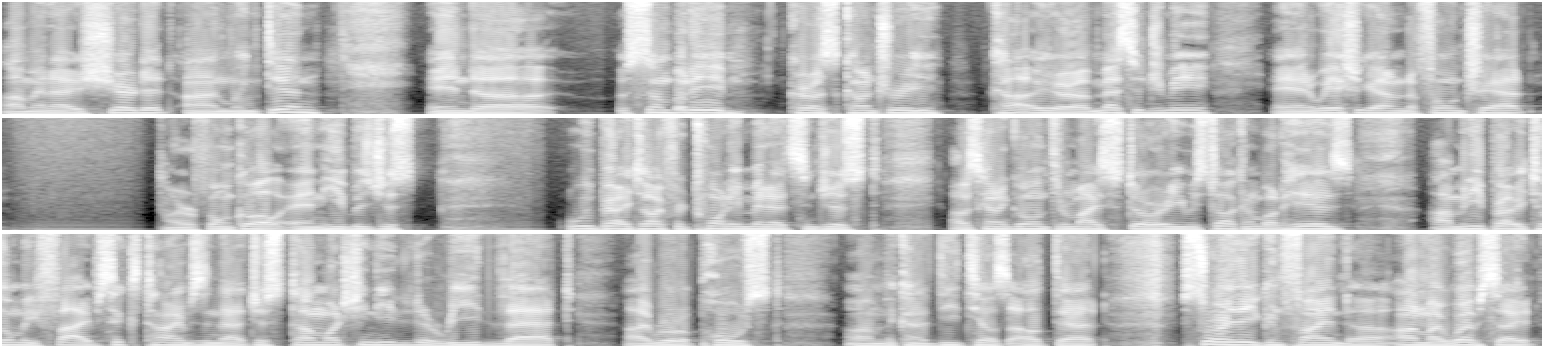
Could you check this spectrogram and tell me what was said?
Um, and I shared it on LinkedIn, and somebody across the country uh, messaged me, and we actually got on a phone chat or a phone call, and he was just we probably talked for 20 minutes and just I was kind of going through my story. He was talking about his, um, and he probably told me five, six times in that just how much he needed to read that. I wrote a post um, that kind of details out that story that you can find uh, on my website,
